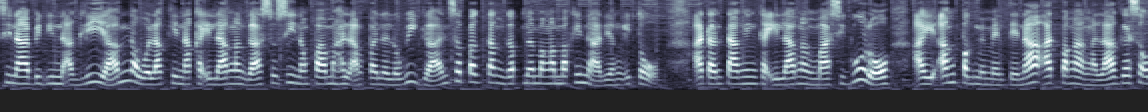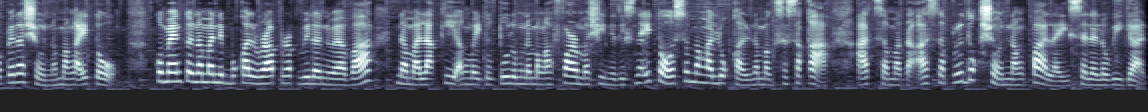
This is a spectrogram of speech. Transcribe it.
Sinabi din na Agliam na walang kinakailangang gastusin ng pamahalaang palalawigan sa pagtanggap ng mga makinaryang ito at ang tanging kailangang masiguro ay ang pagmementena at pangangalaga sa operasyon ng mga ito. Komento naman ni Bukal Rap Rap Villanueva na malaki ang may tutulong ng mga farm machineries na ito sa mga lokal na magsasaka at sa mataas na produksyon ng palay sa lalawigan.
